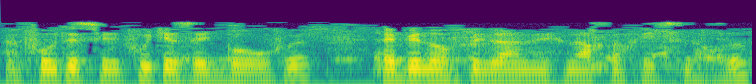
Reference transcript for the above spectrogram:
en voetjes, voetjes zijn boven. Heb je nog de nacht nog iets nodig?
